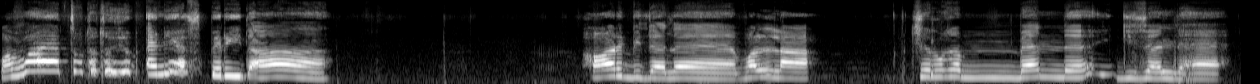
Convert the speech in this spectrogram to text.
Vallahi hayatımda duyduğum en iyi espriydi ha. Harbiden he. Valla çılgın ben de güzeldi he.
